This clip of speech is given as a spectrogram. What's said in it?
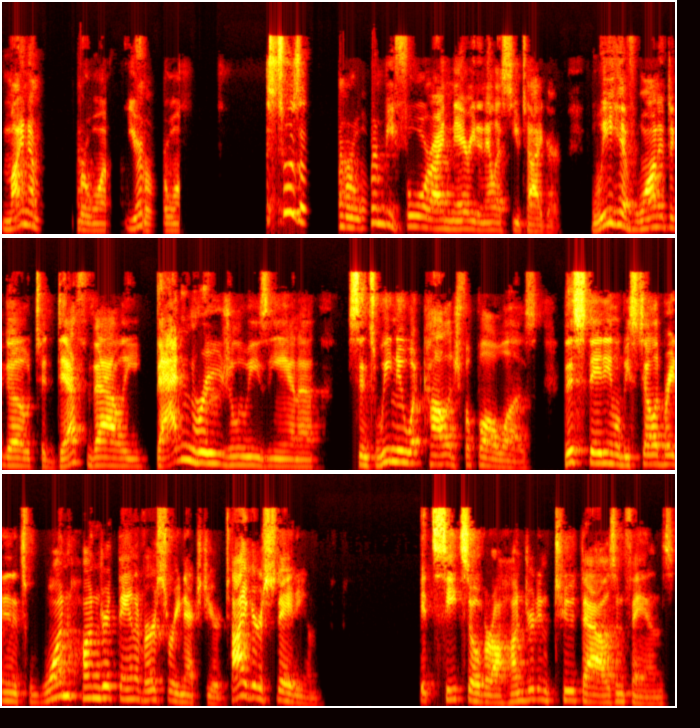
My number one, your number one. This was one before I married an LSU Tiger. We have wanted to go to Death Valley, Baton Rouge, Louisiana, since we knew what college football was. This stadium will be celebrating its 100th anniversary next year. Tiger Stadium it seats over 102,000 fans.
